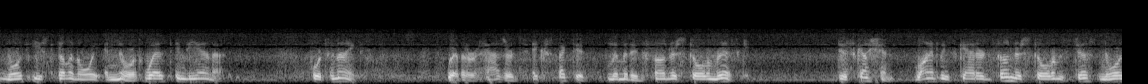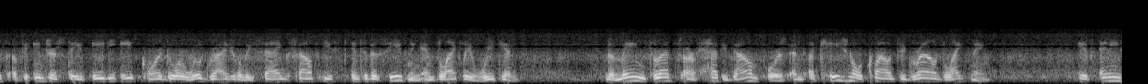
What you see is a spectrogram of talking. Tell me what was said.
northeast Illinois, and northwest Indiana. For tonight, weather hazards expected, limited thunderstorm risk. Discussion. Widely scattered thunderstorms just north of the Interstate 88 corridor will gradually sag southeast into this evening and likely weaken. The main threats are heavy downpours and occasional cloud-to-ground lightning. If any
